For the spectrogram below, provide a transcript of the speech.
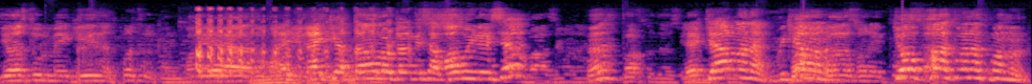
रे सर बाज हाँ चल बैठ आवाज़ होने पे सर पूछ ये गड़बड़ की क्या? या स्टूल में गे ना पत्थर आई का आई क्या दाल उठाने से बाबू ने से बाज हाँ? होने ये क्या मना मैं क्या बाज मना होने क्यों फाक मना पनुन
